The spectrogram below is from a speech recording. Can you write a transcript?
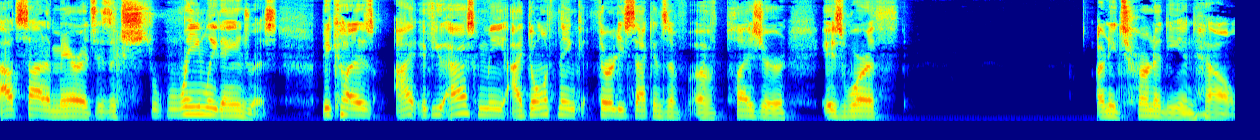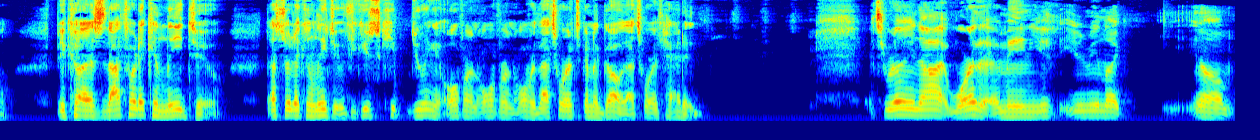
outside of marriage is extremely dangerous because I if you ask me, I don't think 30 seconds of, of pleasure is worth an eternity in hell because that's what it can lead to. That's what it can lead to. If you just keep doing it over and over and over, that's where it's going to go. That's where it's headed. It's really not worth it. I mean, you you mean like you know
